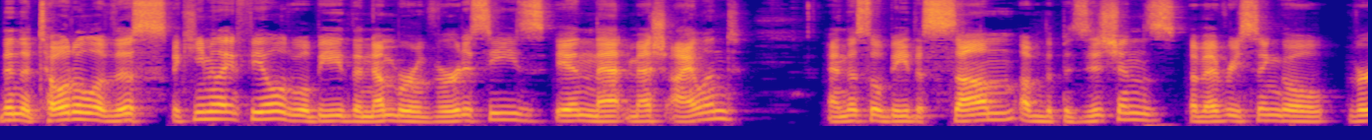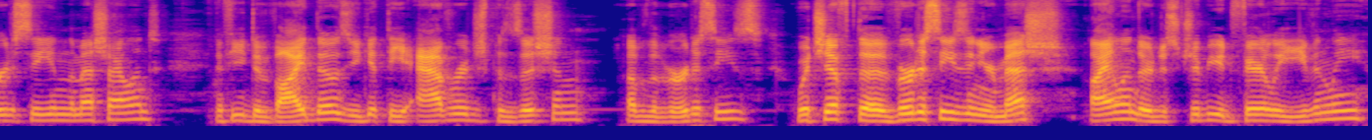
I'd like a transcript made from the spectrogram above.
Then the total of this accumulate field will be the number of vertices in that mesh island, and this will be the sum of the positions of every single vertice in the mesh island. If you divide those, you get the average position of the vertices, which if the vertices in your mesh island are distributed fairly evenly,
